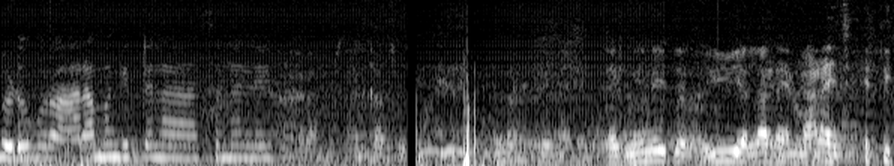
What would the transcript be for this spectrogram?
ಹುಡುಗರು ಆರಾಮಾಗಿದ್ದಲ್ಲ ಹಾಸನಲ್ಲಿ. ಈಗ ನೀನೈತೆ ಈ ಎಲ್ಲ ರೆಕಾರ್ಡ್ ಐತೈತಿ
